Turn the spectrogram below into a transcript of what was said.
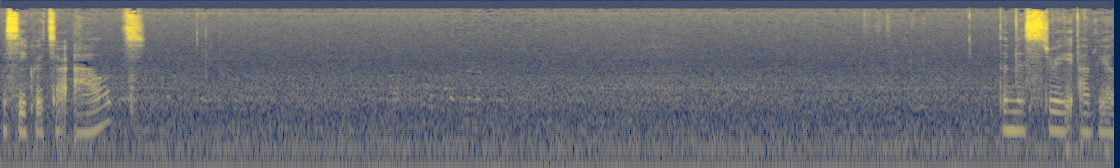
The secrets are out. The mystery of your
